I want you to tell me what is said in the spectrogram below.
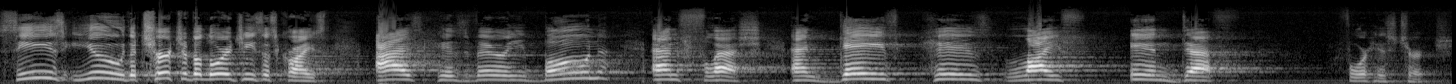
sees you, the church of the Lord Jesus Christ, as his very bone and flesh, and gave his life in death for his church.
